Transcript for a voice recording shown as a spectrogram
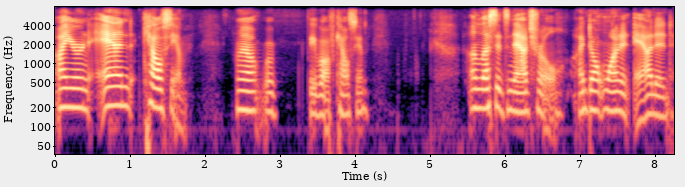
iron, and calcium. Well, we'll leave off calcium. Unless it's natural. I don't want it added.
